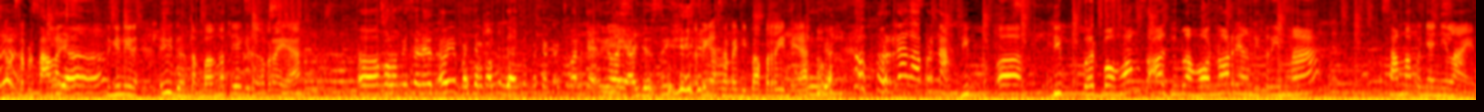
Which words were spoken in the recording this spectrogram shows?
merasa bersalah Iya. ya. Begini nih, ih ganteng banget ya gitu nggak pernah ya? Eh, kalau misalnya, oh iya pacar kamu ganteng, pacar kamu cuman kayak nilai aja sih. Tapi nggak sampai dibaperin ya. Enggak. pernah nggak pernah di, eh, di berbohong soal jumlah honor yang diterima sama penyanyi lain?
